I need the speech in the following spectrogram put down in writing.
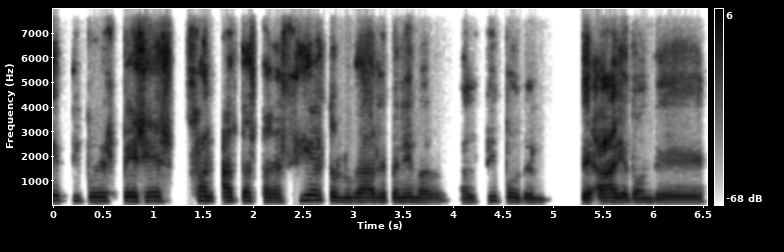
qué tipo de especies son aptas para cierto lugar, dependiendo al, tipo de, de área donde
